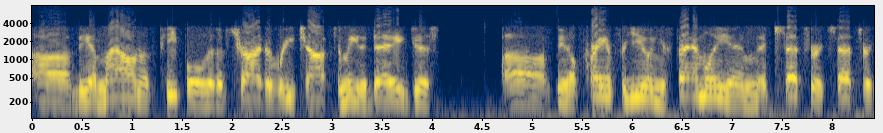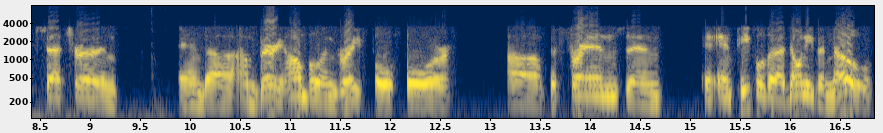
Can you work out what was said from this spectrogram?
uh, the amount of people that have tried to reach out to me today, just uh, you know, praying for you and your family, and et cetera, et cetera, et cetera. And and uh, I'm very humble and grateful for uh, the friends and and people that I don't even know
